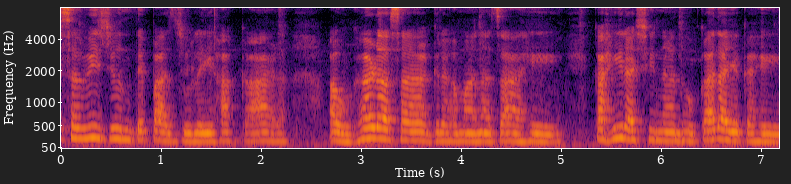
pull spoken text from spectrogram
सव्वीस जून ते पाच जुलै हा काळ अवघड असा ग्रहमानाचा आहे. काही राशींना धोकादायक आहे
